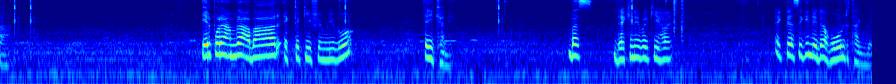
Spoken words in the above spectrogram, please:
এরপরে আমরা আবার একটা কি ফ্রেম নিব এইখানে। বাস দেখেন এবার কি হয়। একটা সেকেন্ড এটা হোল্ড থাকবে।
